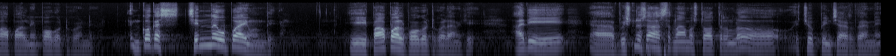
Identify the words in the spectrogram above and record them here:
పాపాలని పోగొట్టుకోండి. ఇంకొక చిన్న ఉపాయం ఉంది ఈ పాపాలు పోగొట్టుకోవడానికి. అది విష్ణు సహస్రనామ స్తోత్రంలో చూపించారు దాన్ని.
